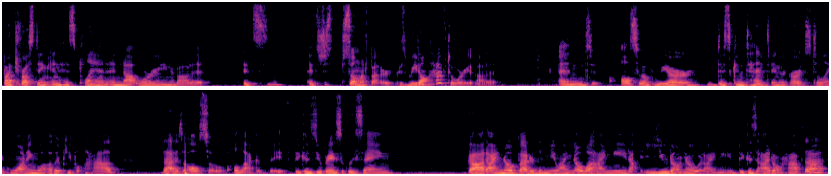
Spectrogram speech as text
by trusting in His plan and not worrying about it, it's it's just so much better because we don't have to worry about it. And also, if we are discontent in regards to like wanting what other people have, that is also a lack of faith because you're basically saying, God, I know better than you. I know what I need. You don't know what I need because I don't have that.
